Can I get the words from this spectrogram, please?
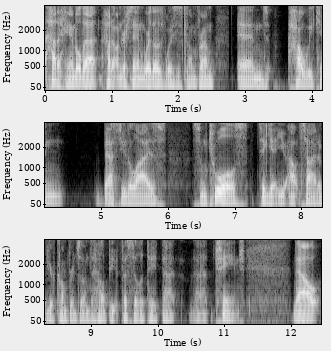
how to handle that, how to understand where those voices come from, and how we can best utilize some tools to get you outside of your comfort zone to help you facilitate that that change. Now,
